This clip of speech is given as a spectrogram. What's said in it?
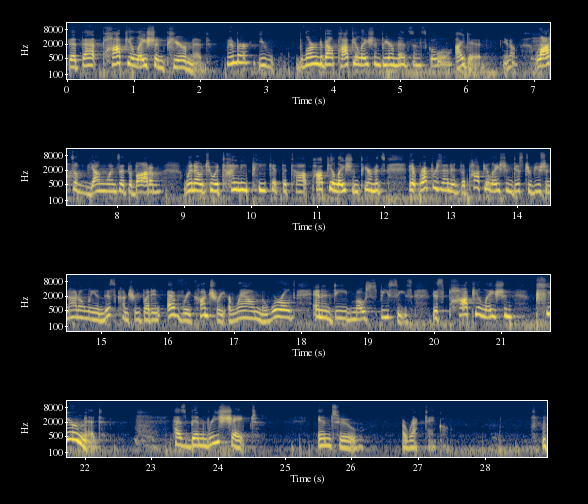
that that population pyramid Remember, you learned about population pyramids in school? I did. You know, lots of young ones at the bottom, winnowed to a tiny peak at the top, population pyramids that represented the population distribution not only in this country, but in every country around the world, and indeed most species. This population pyramid has been reshaped into a rectangle.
